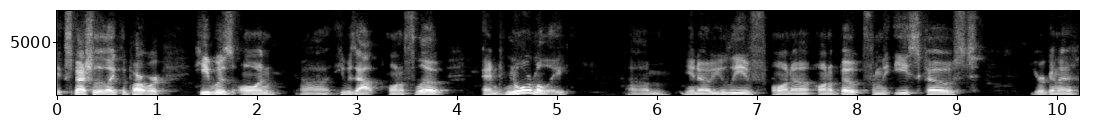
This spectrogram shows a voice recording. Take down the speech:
especially like the part where he was on uh, he was out on a float and normally, um, you know, you leave on a on a boat from the East Coast, you're to,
